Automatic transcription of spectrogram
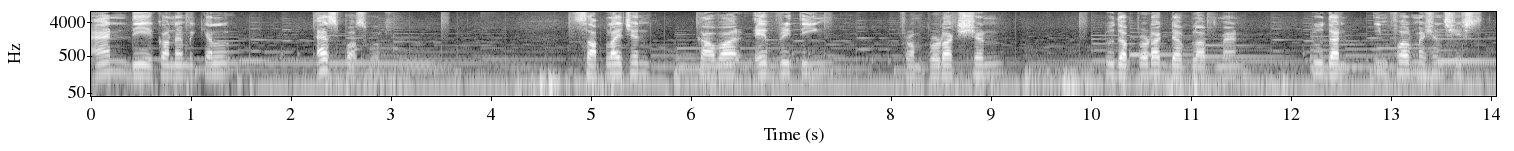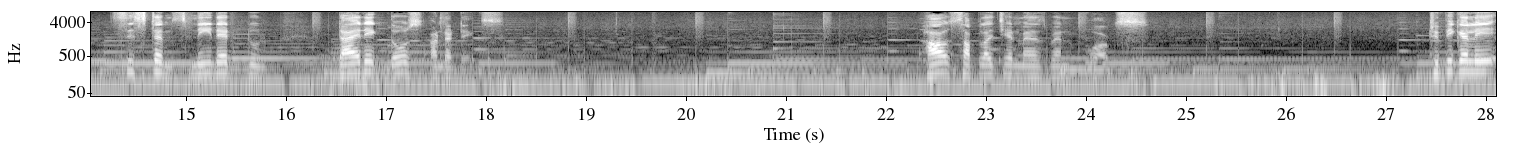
and the economical as possible. Supply chain cover everything from production to the product development to the information systems needed to direct those undertakes. how supply chain management works. Typically,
